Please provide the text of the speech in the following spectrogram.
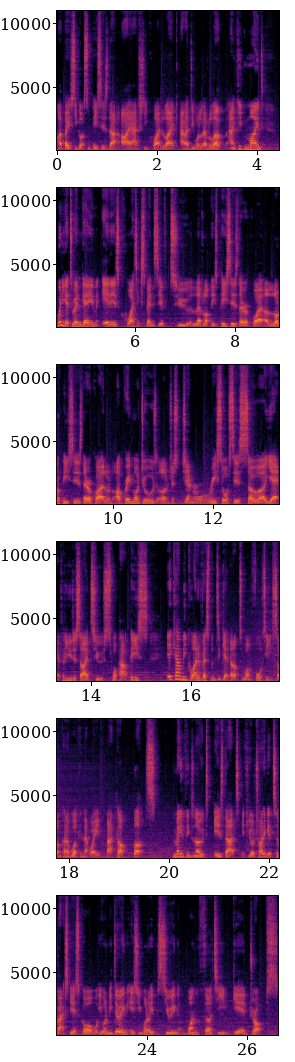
I basically got some pieces that I actually quite like and I do want to level up. And keep in mind, when you get to endgame, it is quite expensive to level up these pieces. They require a lot of pieces, they require a lot of upgrade modules, a lot of just general resources. So uh, yeah, if you decide to swap out a piece, it can be quite an investment to get that up to 140, so I'm kind of working that way back up. But the main thing to note is that if you're trying to get to max gear score, what you want to be doing is you want to be pursuing 130 gear drops,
